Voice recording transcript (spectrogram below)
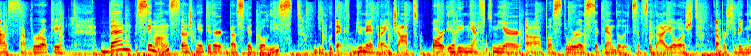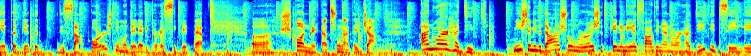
Asap Rocky. Ben Simmons është një tjetër basketbollist, diku tek 2 metra i gjatë, por i rri mjaft mirë uh, posturës së Kendallit, sepse dhe ajo është kam përshtypje 1.80 e disa, por është një modele e Victoria's Secret dhe uh, shkon me këta çunat e gjatë. Anwar Hadid, Miqtë mi të dashur, unë uroj që të keni në jetë fatin e Anwar Hadid, i cili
